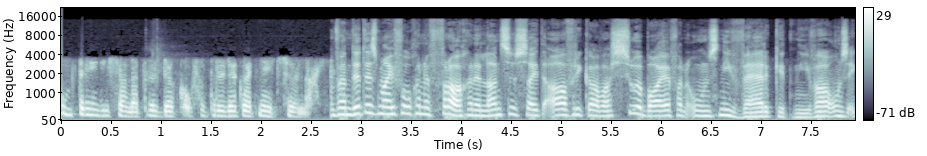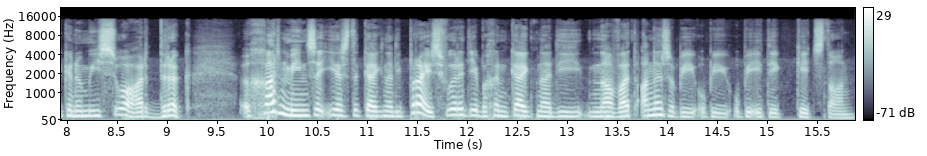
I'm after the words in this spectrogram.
omtrent dieselfde produk of 'n produk wat net so lyk. Want dit is my volgende vraag in 'n land soos Suid-Afrika waar so baie van ons nie werk het nie, waar ons ekonomie so hard druk, gaan mense eers kyk na die prys voordat jy begin kyk na die na wat anders op die op die op die etiket staan.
